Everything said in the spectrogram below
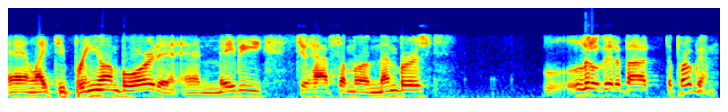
and like to bring you on board and, and maybe to have some of our members a little bit about the program.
